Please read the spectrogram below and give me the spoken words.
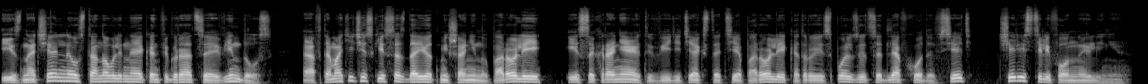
Изначально установленная конфигурация Windows автоматически создает мешанину паролей и сохраняет в виде текста те пароли, которые используются для входа в сеть через телефонную линию.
